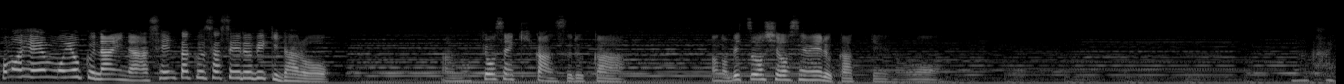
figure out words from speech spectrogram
この辺も良くないな。選択させるべきだろう。あの強制帰還するかあの別の城攻めるかっていうのを。長い。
